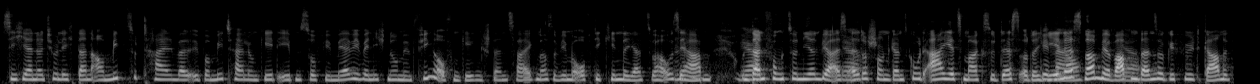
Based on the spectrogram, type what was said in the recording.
sich ja natürlich dann auch mitzuteilen, weil über Mitteilung geht eben so viel mehr, wie wenn ich nur mit dem Finger auf den Gegenstand zeige, also wie wir oft die Kinder ja zu Hause haben. Und Ja. dann funktionieren wir als Ja. Eltern schon ganz gut. Ah, jetzt magst du das oder Genau. jenes. Ne? Wir warten Ja. dann so gefühlt gar nicht,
